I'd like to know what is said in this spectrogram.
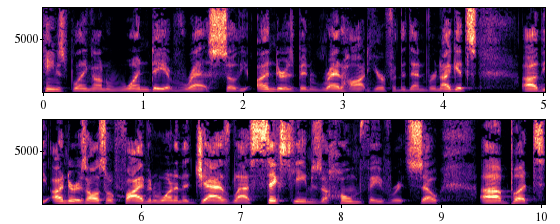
games playing on one day of rest. So the under has been red hot here for the Denver Nuggets. Uh, the under is also 5 and 1 in the Jazz last six games as a home favorite. So, uh, but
